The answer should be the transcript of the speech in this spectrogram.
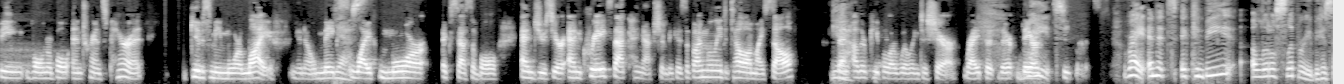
being vulnerable and transparent gives me more life, you know, makes yes. life more accessible and juicier and creates that connection. Because if I'm willing to tell on myself, yeah. then other people are willing to share, right? That their their right. secrets. Right. And it's it can be a little slippery because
